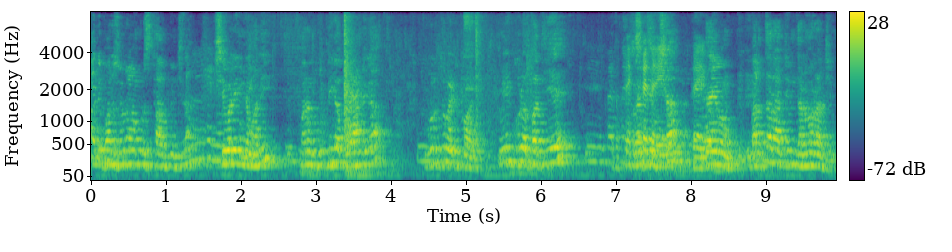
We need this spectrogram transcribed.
అది పరశురాముడు స్థాపించిన శివలింగం అని మనం గుడ్డిగా బ్రాండ్గా గుర్తుపెట్టుకోవాలి. మీకు కూడా పతియే ప్రత్యక్ష దైవం. భర్త రాజ్యం ధర్మరాజ్యం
